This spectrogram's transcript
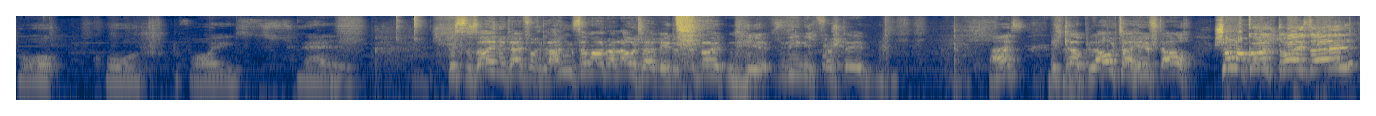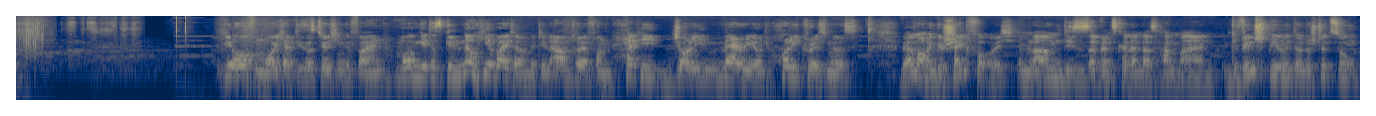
Schokostreusel. Bist du so einer, der einfach langsamer oder lauter redet mit Leuten, die, die nicht verstehen? Was? Ich glaube, lauter hilft auch. Schokostreusel! Wir hoffen, euch hat dieses Türchen gefallen. Morgen geht es genau hier weiter mit den Abenteuern von Happy, Jolly, Merry und Holly Christmas. Wir haben auch ein Geschenk für euch. Im Rahmen dieses Adventskalenders haben wir ein Gewinnspiel mit der Unterstützung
